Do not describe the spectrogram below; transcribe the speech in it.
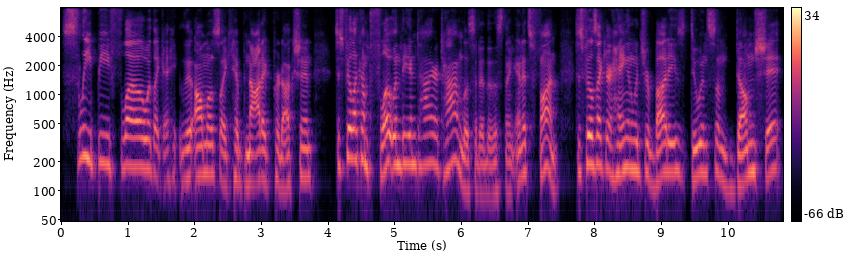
sleepy flow with like a the almost like hypnotic production. Just feel like I'm floating the entire time listening to this thing, and it's fun. Just feels like you're hanging with your buddies, doing some dumb shit,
